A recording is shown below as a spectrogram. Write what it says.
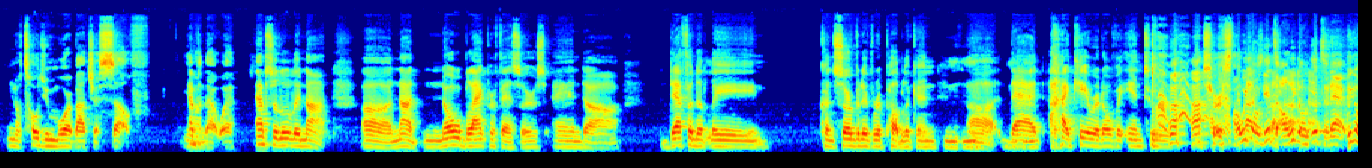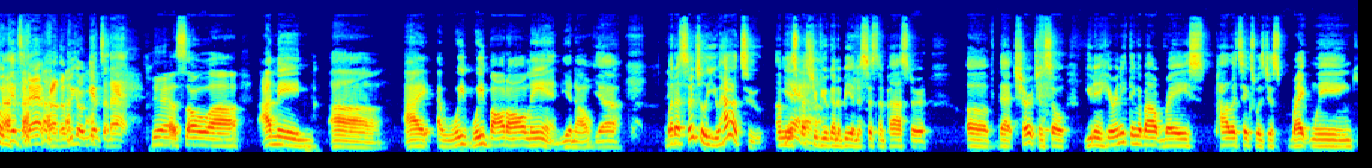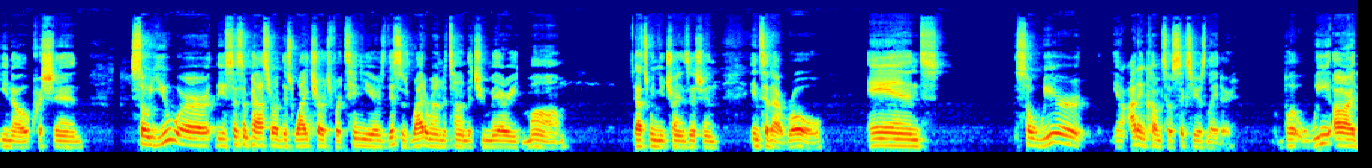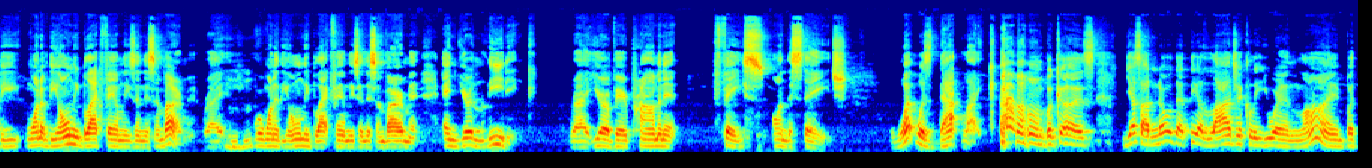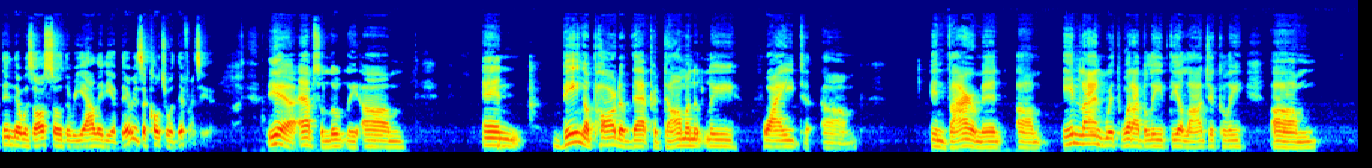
you know told you more about yourself you know, Ab- in that way absolutely not uh, not no black professors and uh, definitely conservative Republican mm-hmm. uh, that mm-hmm. I carried over into church. are we gonna get to? Are we gonna get to that? We gonna get to that, brother. We gonna get to that. Yeah. So uh, I mean, uh, I uh, we we bought all in, you know. Yeah, but essentially you had to. I mean, yeah. especially if you're going to be an assistant pastor of that church, and so you didn't hear anything about race. Politics was just right wing, you know, Christian. So you were the assistant pastor of this white church for ten years. This is right around the time that you married mom. That's when you transitioned into that role, and so we're you know, I didn't come till six years later, but we are the one of the only black families in this environment, right? Mm-hmm. We're one of the only black families in this environment, and you're leading, right? You're a very prominent face on the stage. What was that like? because yes, I know that theologically you were in line, but then there was also the reality of there is a cultural difference here. Yeah, absolutely. Um, and being a part of that predominantly white um, environment, um, in line with what I believe theologically, um,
